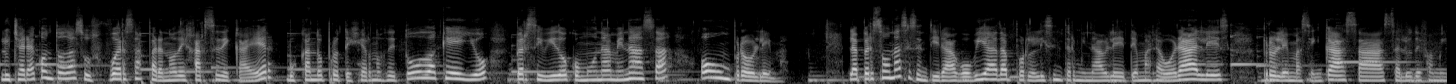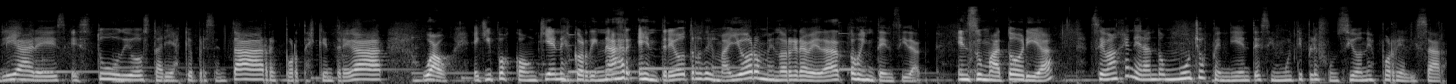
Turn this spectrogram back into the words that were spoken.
luchará con todas sus fuerzas para no dejarse de caer, buscando protegernos de todo aquello percibido como una amenaza o un problema. La persona se sentirá agobiada por la lista interminable de temas laborales, problemas en casa, salud de familiares, estudios, tareas que presentar, reportes que entregar, wow, equipos con quienes coordinar, entre otros de mayor o menor gravedad o intensidad. En sumatoria, se van generando muchos pendientes y múltiples funciones por realizar,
